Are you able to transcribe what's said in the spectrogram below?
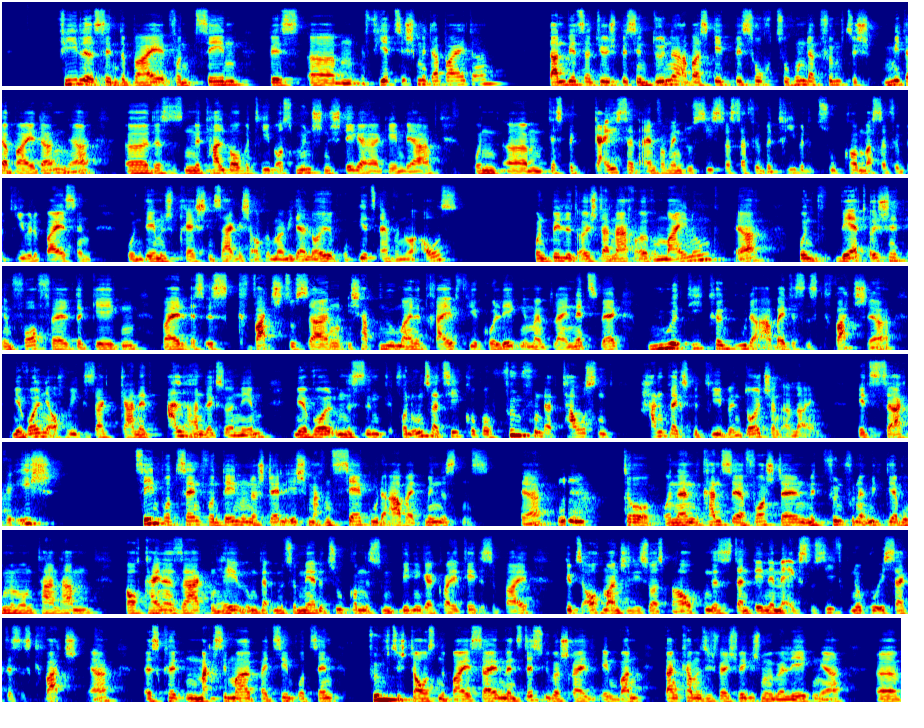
Viele sind dabei von zehn bis ähm, 40 Mitarbeiter. Dann wird es natürlich ein bisschen dünner, aber es geht bis hoch zu 150 Mitarbeitern. Ja. Äh, das ist ein Metallbaubetrieb aus München, Stegerer GmbH. Und ähm, das begeistert einfach, wenn du siehst, was da für Betriebe dazukommen, was da für Betriebe dabei sind. Und dementsprechend sage ich auch immer wieder, Leute, probiert es einfach nur aus und bildet euch danach eure Meinung, ja, und wehrt euch nicht im Vorfeld dagegen, weil es ist Quatsch zu sagen, ich habe nur meine drei, vier Kollegen in meinem kleinen Netzwerk, nur die können gute Arbeit, das ist Quatsch, ja. Wir wollen ja auch, wie gesagt, gar nicht alle Handwerksunternehmen, wir wollen, und es sind von unserer Zielgruppe 500.000 Handwerksbetriebe in Deutschland allein. Jetzt sage ich, 10% von denen unterstelle ich, machen sehr gute Arbeit mindestens. Ja? Mhm. So, und dann kannst du dir vorstellen, mit 500 Mitgliedern, wo wir momentan haben, braucht keiner sagen, hey, umso mehr dazukommen, desto weniger Qualität ist dabei. Gibt es auch manche, die sowas behaupten. Das ist dann denen mehr exklusiv genug, wo ich sage, das ist Quatsch. Ja? Es könnten maximal bei 10 Prozent 50.000 dabei sein. Wenn es das überschreitet irgendwann, dann kann man sich vielleicht wirklich mal überlegen, ja,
